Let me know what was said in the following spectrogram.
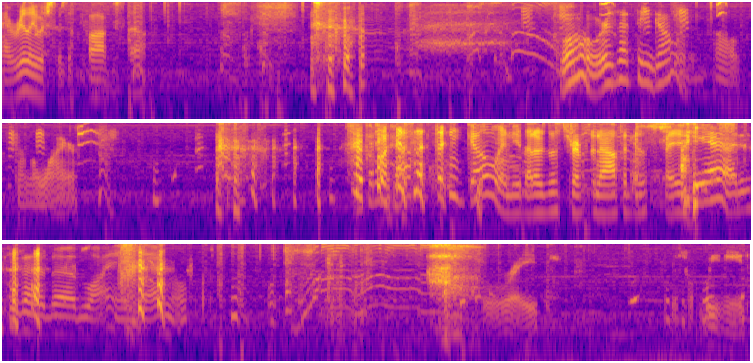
I really wish there was a fox, though. Whoa, where's that thing going? Oh, it's on a wire. Where's that thing going? You thought it was just drifting off into space? yeah, I didn't see the, the line diagonal. Great. That's what we need.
